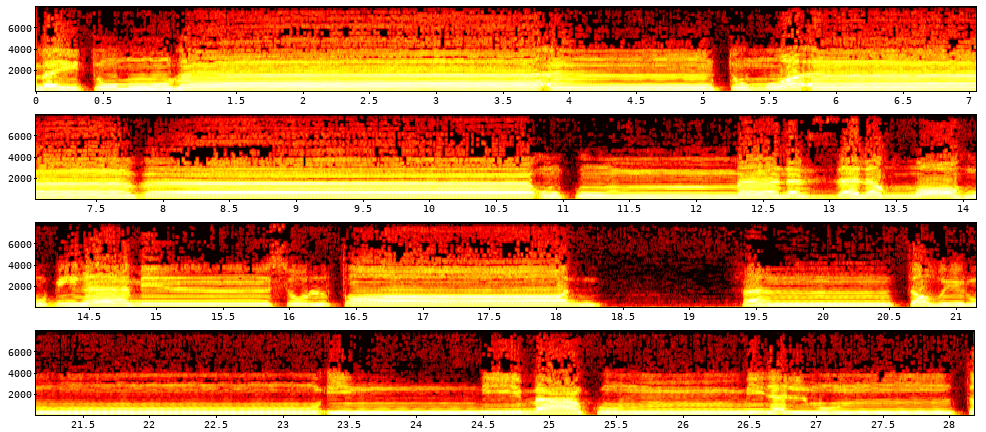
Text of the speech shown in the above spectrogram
سميتموها أنتم وآباؤكم ما نزل الله بها من سلطان فانتظروا إني معكم من المنتظرين.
